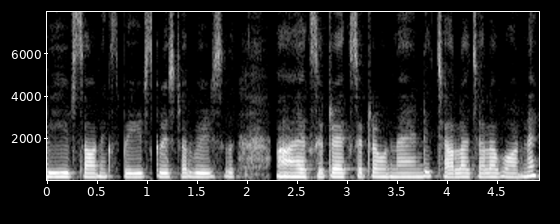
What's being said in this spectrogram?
beads onyx beads crystal beads etcetera etcetera ఉన్నాయండి. చాలా చాలా బాగున్నాయి.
